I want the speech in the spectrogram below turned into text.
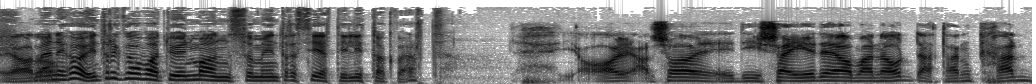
ja, da. Men jeg har jo inntrykk av at du er en mann som er interessert i litt av hvert? Ja, altså, de sier det om han Odd at han kan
